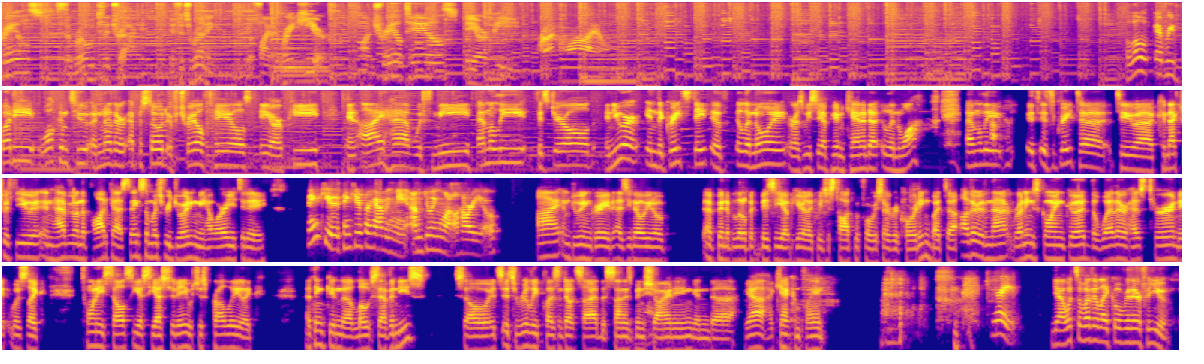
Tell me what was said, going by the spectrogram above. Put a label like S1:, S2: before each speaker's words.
S1: trails, the road to the track. If it's running, you'll find it right here on Trail Tales ARP.
S2: Run wild.
S3: Hello, everybody. Welcome to another episode of Trail Tales ARP. And I have with me Emily Fitzgerald, and you are in the great state of Illinois, or as we say up here in Canada, Illinois. Emily, it's it's great to to uh, connect with you and have you on the podcast. Thanks so much for joining me. How are you today?
S4: Thank you. Thank you for having me. I'm doing well. How are you?
S3: I am doing great. As you know, you know, I've been a little bit busy out here, like we just talked before we started recording. But uh, other than that, running's going good. The weather has turned. It was like 20 Celsius yesterday, which is probably like I think in the low 70s. So it's it's really pleasant outside. The sun has been shining, and uh, yeah, I can't complain.
S4: Great.
S3: Yeah, what's the weather like over there for you?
